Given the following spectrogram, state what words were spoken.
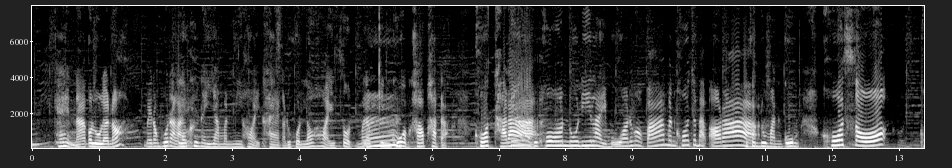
มแค่เห็นหน้าก็รู้แล้วเนาะไม่ต้องพูดอะไรแล้วคือในยำมันมีหอยแครงอะทุกคนแล้วหอยสดมากแล้วกินคู่กับข้าวผัดอะโคตรท้าดาทุกคนดูดีไหลบัวนึกออกปะมันโคตรจะแบบออร่าทุกคนดูมันกุ้ง โคตรโซะโค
